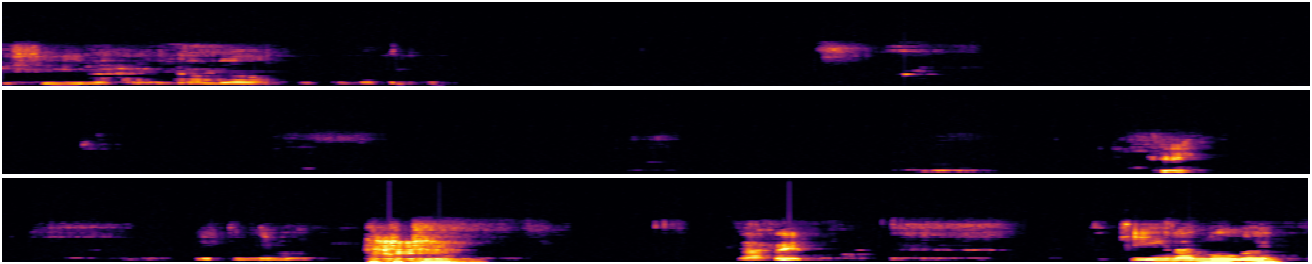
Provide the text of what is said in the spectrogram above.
Y seguimos con el cableado automático. Ok. Ya tenemos la red. Aquí en la nube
